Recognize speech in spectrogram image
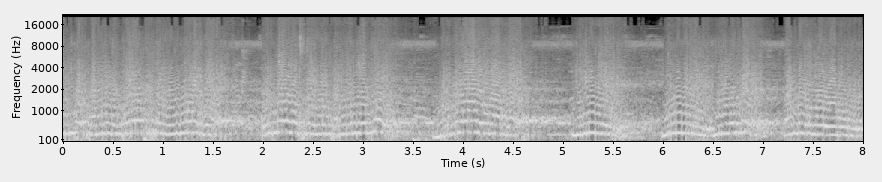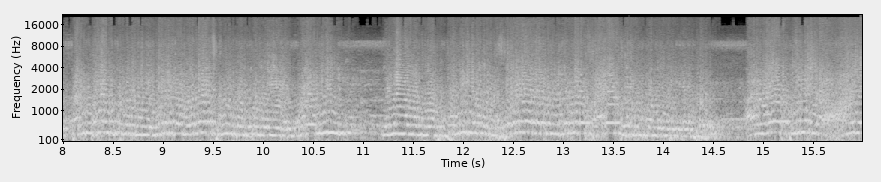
இந்த சிறப்பு சிறப்பு இந்த நிகழ்ச்சியை சிறப்பு அழைப்பாக அறிவிக்கின்றது இந்த நிகழ்ச்சியை சிறப்பித்து நம்முடைய ஒரு புத்தகங்களுடைய அந்த ஓம் சக்தி ஓம் பத்துகள்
